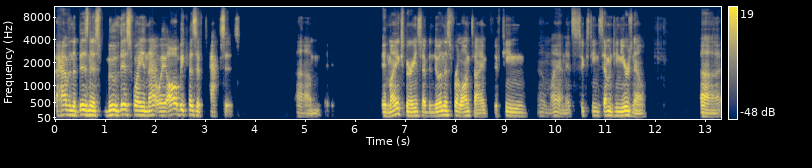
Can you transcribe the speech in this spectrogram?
having the business move this way and that way, all because of taxes. Um, in my experience, I've been doing this for a long time 15, oh man, it's 16, 17 years now. Uh,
